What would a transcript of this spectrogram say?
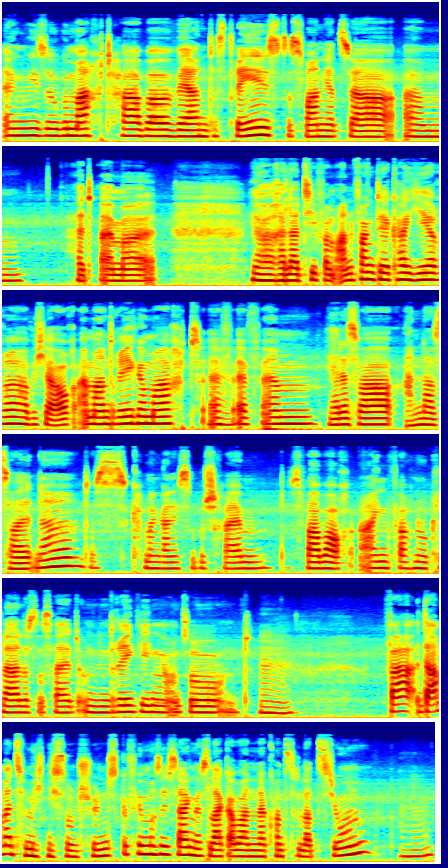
irgendwie so gemacht habe während des Drehs, das waren jetzt ja ähm, halt einmal ja relativ am Anfang der Karriere, habe ich ja auch einmal einen Dreh gemacht, mhm. FFM. Ja, das war anders halt, ne? Das kann man gar nicht so beschreiben. Das war aber auch einfach nur klar, dass es halt um den Dreh ging und so und mhm. war damals für mich nicht so ein schönes Gefühl, muss ich sagen. Das lag aber an der Konstellation. Mhm.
